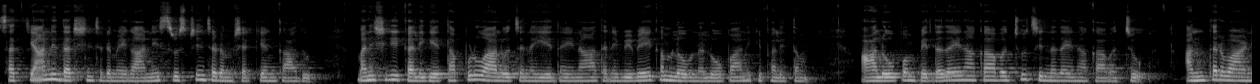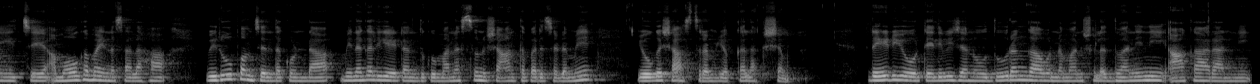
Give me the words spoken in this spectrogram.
సత్యాన్ని దర్శించడమే కానీ సృష్టించడం శక్యం కాదు. మనిషికి కలిగే తప్పుడు ఆలోచన ఏదైనా అతని వివేకంలో ఉన్న లోపానికి ఫలితం. ఆ లోపం పెద్దదైనా కావచ్చు చిన్నదైనా కావచ్చు. అంతర్వాణి ఇచ్చే అమోఘమైన సలహా విరూపం చెందకుండా వినగలిగేటందుకు మనస్సును శాంతపరచడమే యోగశాస్త్రం యొక్క లక్ష్యం. రేడియో టెలివిజను దూరంగా ఉన్న మనుషుల ధ్వనిని ఆకారాన్ని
